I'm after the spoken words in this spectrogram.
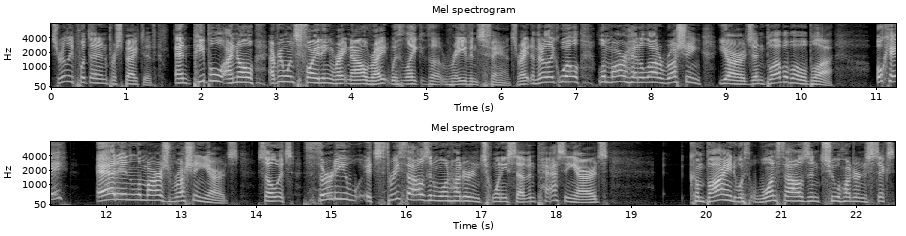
to really put that in perspective. And people, I know everyone's fighting right now, right, with like the Ravens fans, right? And they're like, well, Lamar had a lot of rushing yards and blah, blah, blah, blah, blah. Okay, add in Lamar's rushing yards. So it's 30 it's 3127 passing yards combined with 1206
